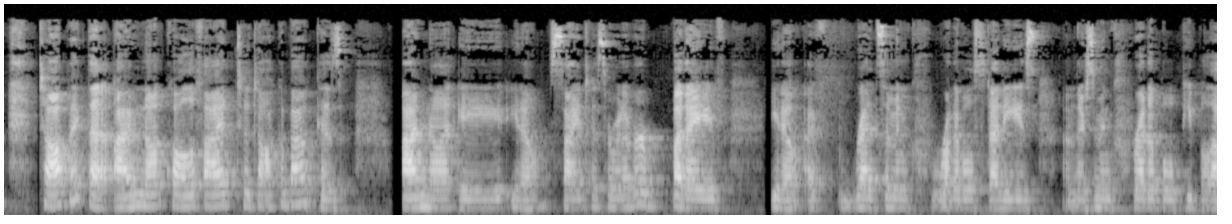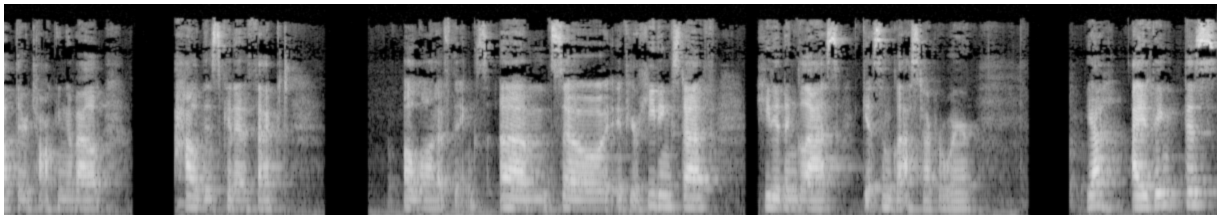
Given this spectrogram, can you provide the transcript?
topic that I'm not qualified to talk about because I'm not a, you know, scientist or whatever, but I've, you know, I've read some incredible studies. Um, there's some incredible people out there talking about how this can affect a lot of things. Um, so if you're heating stuff, heat it in glass, get some glass Tupperware. Yeah, I think this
